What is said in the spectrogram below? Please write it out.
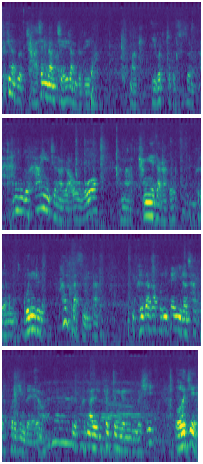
특히나 그 자생단체 회장들이 막 이것저것 해서 많은 그 항의 전화가 오고 아마 당에다가도 그런 문의를 한 것 같습니다. 그러다가 보니까 이런 사태가 벌어진 거예요. 그날 결정된 것이 어제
